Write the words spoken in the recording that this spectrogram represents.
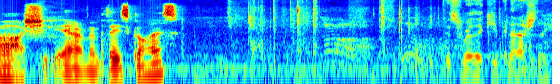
Oh shit, yeah, I remember these guys. This where they're keeping Ashley?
